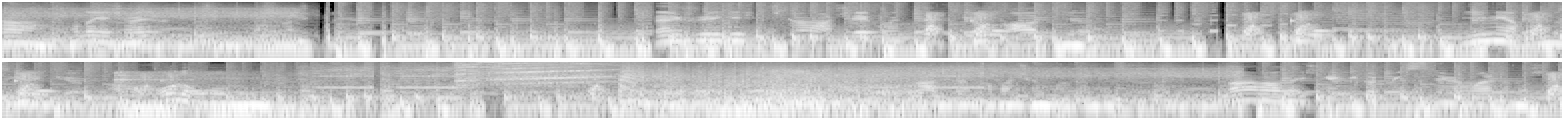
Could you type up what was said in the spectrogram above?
Ah, o da geçemedi. Ben şuraya geçmiştim ama şey pointler yok abi ya. Yine yapmamız gerekiyor ama o da olmuyor. Abi ben kapatacağım neyse. Daha fazla işkence görmek istemiyorum arkadaşlar.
